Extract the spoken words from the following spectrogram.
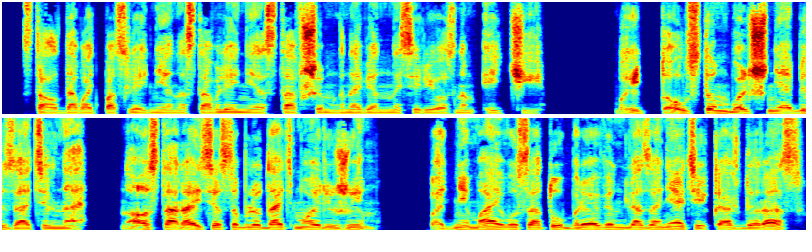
— стал давать последнее наставление, ставший мгновенно серьезным Эйчи. Быть толстым больше не обязательно, но старайся соблюдать мой режим. Поднимай высоту бревен для занятий каждый раз,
